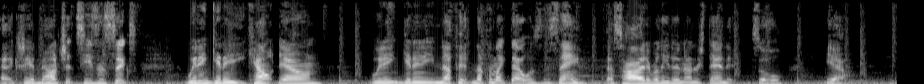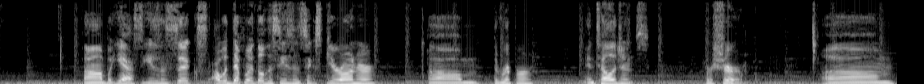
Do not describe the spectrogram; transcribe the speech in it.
actually announce it season six. We didn't get any countdown. We didn't get any nothing. Nothing like that was the same. That's how I really didn't understand it. So, yeah. Um, but yeah, season six. I would definitely throw the season six gear on her. Um, the Ripper, intelligence, for sure. Um,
